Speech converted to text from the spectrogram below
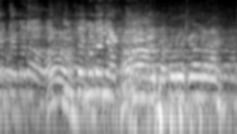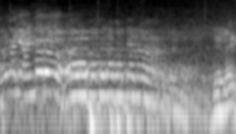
ಗಂಟೆ ಬೇಡ ಹತ್ತು ನಿಮಿಷ ನೋಡಲಿ ಅಣ್ಣರು. ಬೆಳಗ್ಗೆ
